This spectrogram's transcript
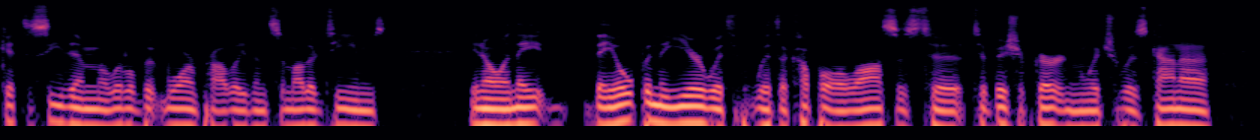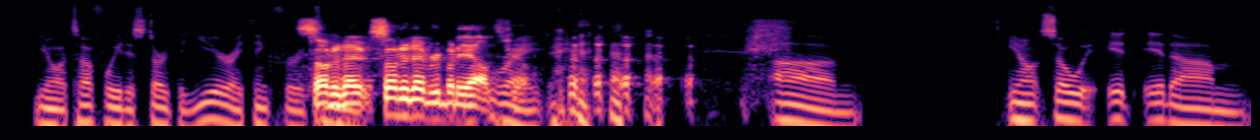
get to see them a little bit more probably than some other teams, you know. And they, they opened the year with, with a couple of losses to, to Bishop Guertin, which was kind of you know a tough way to start the year. I think for so team. did so did everybody else, right? um, you know, so it it um,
